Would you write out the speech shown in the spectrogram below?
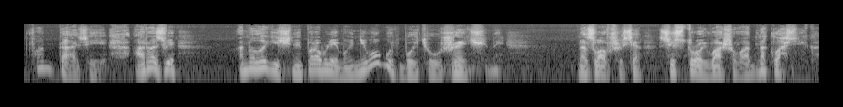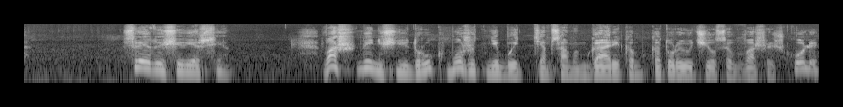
фантазии? А разве аналогичные проблемы не могут быть у женщины, назвавшейся сестрой вашего одноклассника? Следующая версия. Ваш нынешний друг может не быть тем самым Гариком, который учился в вашей школе,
